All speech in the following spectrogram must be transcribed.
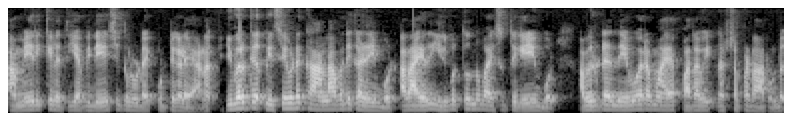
അമേരിക്കയിലെത്തിയ വിദേശികളുടെ കുട്ടികളെയാണ്. ഇവർക്ക് വിസയുടെ കാലാവധി കഴിയുമ്പോൾ അതായത് ഇരുപത്തൊന്ന് വയസ്സ് തികയുമ്പോൾ അവരുടെ നിയമപരമായ പദവി നഷ്ടപ്പെടാറുണ്ട്.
